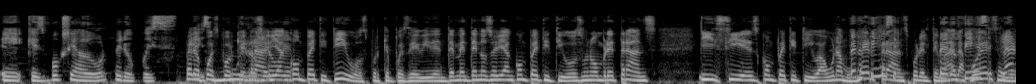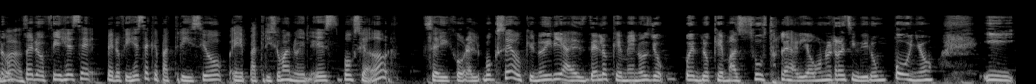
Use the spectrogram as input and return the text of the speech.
eh, que es boxeador, pero pues... Pero pues porque no serían competitivos, porque pues evidentemente no serían competitivos un hombre trans y sí es competitiva una mujer trans por el tema de la fuerza y demás. Pero fíjese, pero fíjese que Patricio, eh, Patricio Manuel es boxeador se dedicó al boxeo, que uno diría es de lo que menos yo, pues lo que más susto le daría a uno es recibir un puño y,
